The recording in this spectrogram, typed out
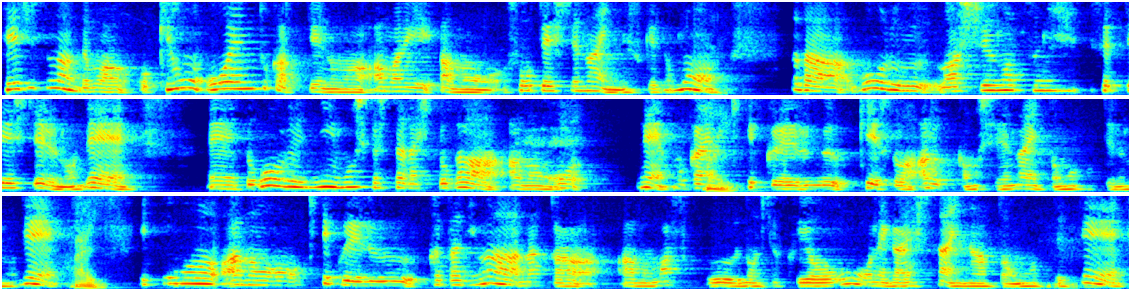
平日なんで、まあ、基本応援とかっていうのはあまり、あの、想定してないんですけども、ただ、ゴールは週末に設定してるので、えっ、ー、と、ゴールにもしかしたら人が、あの、ね、迎えに来てくれるケースはあるかもしれないと思ってるので、はい、一応、あの、来てくれる方には、なんか、あの、マスクの着用をお願いしたいなと思ってて、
